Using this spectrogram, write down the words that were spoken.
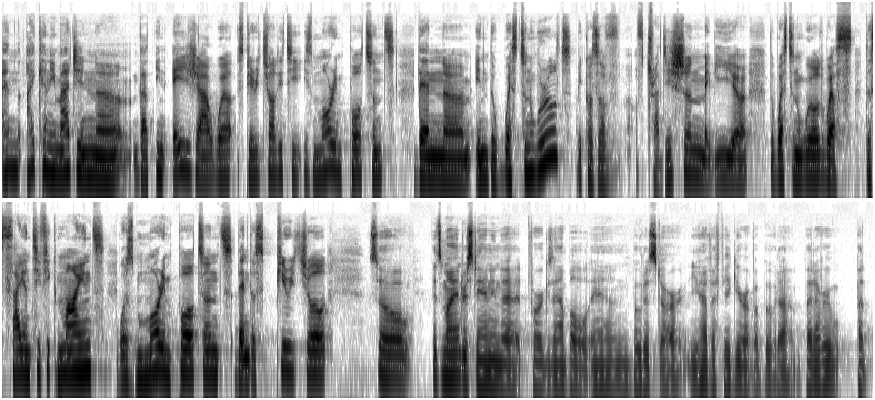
And I can imagine uh, that in Asia, where spirituality is more important than um, in the Western world because of, of tradition, maybe uh, the Western world where the scientific mind was more important than the spiritual. So it's my understanding that, for example, in Buddhist art, you have a figure of a Buddha, but every but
